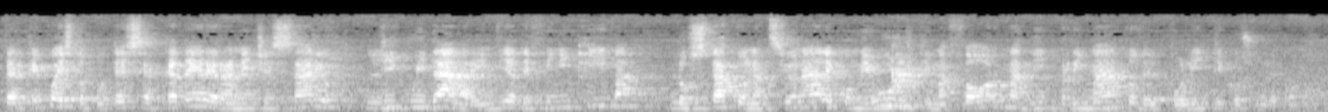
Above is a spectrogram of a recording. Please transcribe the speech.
Perché questo potesse accadere era necessario liquidare in via definitiva lo Stato nazionale come ultima forma di primato del politico sull'economico.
